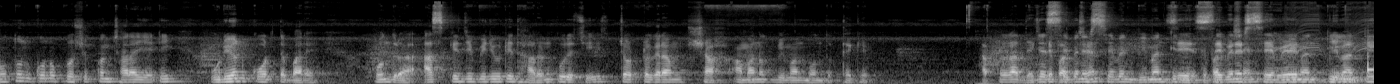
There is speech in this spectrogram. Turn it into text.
নতুন কোনো প্রশিক্ষণ ছাড়াই এটি উড্ডয়ন করতে পারে। বন্ধুরা আজকে যে ভিডিওটি ধারণ করেছি চট্টগ্রাম শাহ আমানত বিমানবন্দর থেকে। আপনারা দেখতে পাচ্ছেন সেভেন বিমানটি দেখতে 787 পাচ্ছেন বিমানটি বিমানটি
